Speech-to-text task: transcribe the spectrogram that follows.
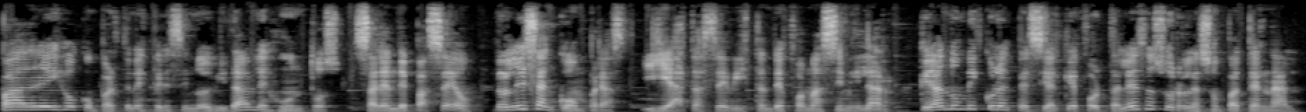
Padre e hijo comparten experiencias inolvidables juntos, salen de paseo, realizan compras y hasta se visten de forma similar, creando un vínculo especial que fortalece su relación paternal.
